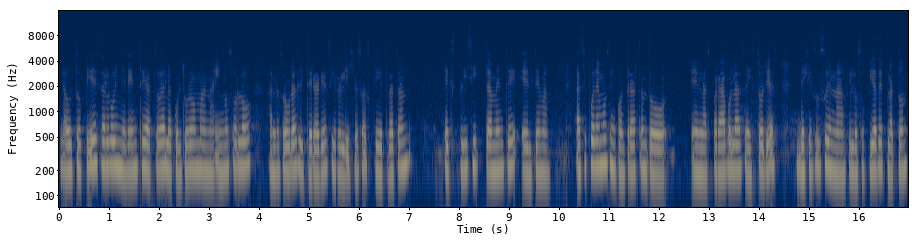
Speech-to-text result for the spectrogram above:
La utopía es algo inherente a toda la cultura humana y no solo a las obras literarias y religiosas que tratan explícitamente el tema. Así podemos encontrar tanto en las parábolas e historias de Jesús en la filosofía de Platón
